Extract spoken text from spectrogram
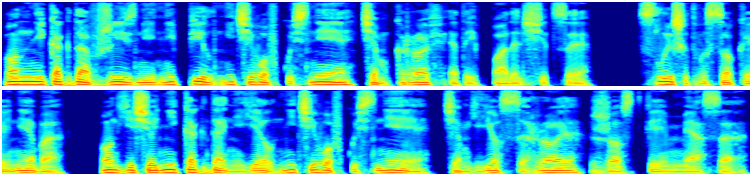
Он никогда в жизни не пил ничего вкуснее, чем кровь этой падальщицы. Слышит высокое небо. Он еще никогда не ел ничего вкуснее, чем ее сырое, жесткое мясо.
